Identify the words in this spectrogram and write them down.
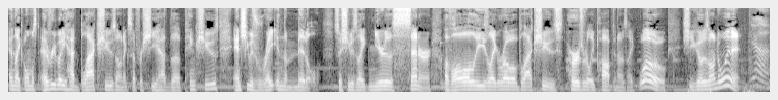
and like almost everybody had black shoes on except for she had the pink shoes, and she was right in the middle. So she was like near the center of all these like row of black shoes. Hers really popped, and I was like, whoa, she goes on to win it. Yeah.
